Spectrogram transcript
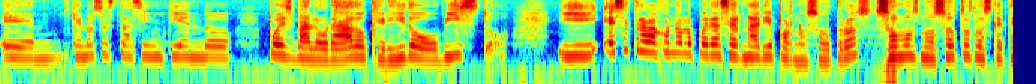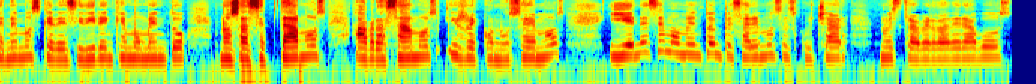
Em, que no se está sintiendo pues valorado, querido o visto. Y ese trabajo no lo puede hacer nadie por nosotros. Somos nosotros los que tenemos que decidir en qué momento nos aceptamos, abrazamos y reconocemos. Y en ese momento empezaremos a escuchar nuestra verdadera voz,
